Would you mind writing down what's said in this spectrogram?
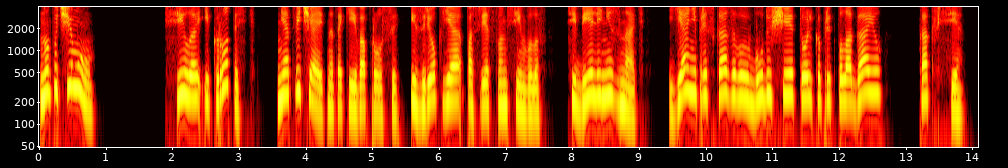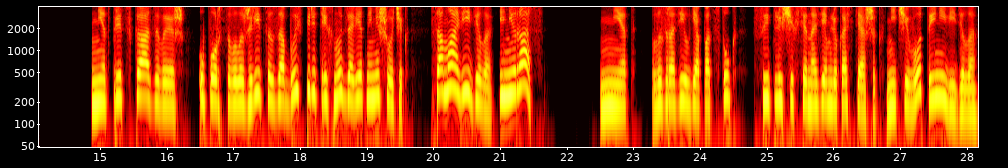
«Но почему?» «Сила и кротость не отвечает на такие вопросы», изрек я посредством символов. «Тебе ли не знать? Я не предсказываю будущее, только предполагаю, как все». «Нет, предсказываешь», — упорствовала жрица, забыв перетряхнуть заветный мешочек. «Сама видела, и не раз». «Нет», — возразил я под стук сыплющихся на землю костяшек. «Ничего ты не видела».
